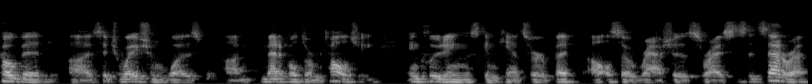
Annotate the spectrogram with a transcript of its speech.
COVID uh, situation was um, medical dermatology, including skin cancer, but also rashes, psoriasis, etc.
